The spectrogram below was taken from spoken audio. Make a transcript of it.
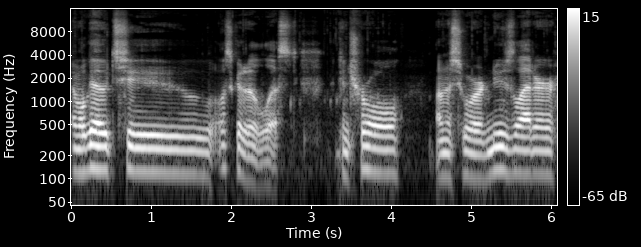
and we'll go to, let's go to the list. Control underscore newsletter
